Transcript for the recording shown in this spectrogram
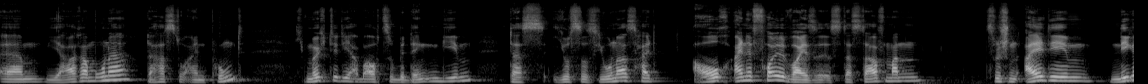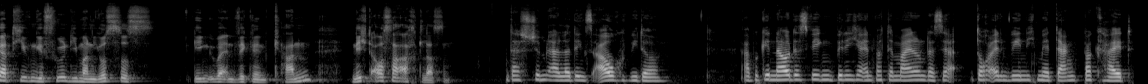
Ähm, ja, Ramona, da hast du einen Punkt. Ich möchte dir aber auch zu bedenken geben, dass Justus Jonas halt auch eine Vollweise ist. Das darf man zwischen all den negativen Gefühlen, die man Justus gegenüber entwickeln kann, nicht außer Acht lassen. Das stimmt allerdings auch wieder. Aber genau deswegen bin ich einfach der Meinung, dass er doch ein wenig mehr Dankbarkeit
